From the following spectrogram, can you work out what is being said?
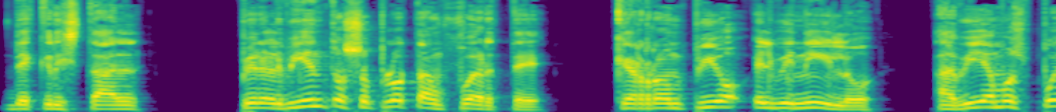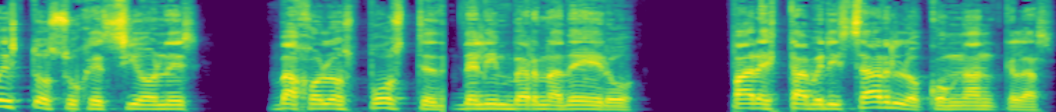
de cristal, pero el viento sopló tan fuerte que rompió el vinilo. Habíamos puesto sujeciones bajo los postes del invernadero para estabilizarlo con anclas,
